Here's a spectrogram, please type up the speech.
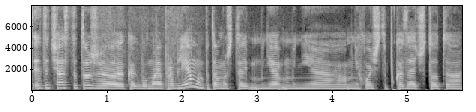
это часто тоже, как бы, моя проблема, потому что мне, мне, мне хочется показать что-то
